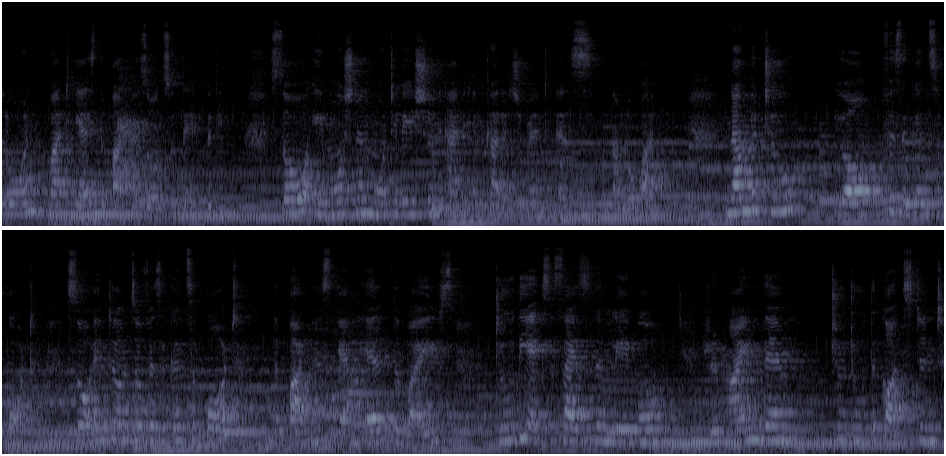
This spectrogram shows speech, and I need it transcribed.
alone but yes the partner is also there with you. So emotional motivation and encouragement is number one. Number two, your physical support. So in terms of physical support, the partners can help the wives do the exercises in labor, remind them to do the constant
